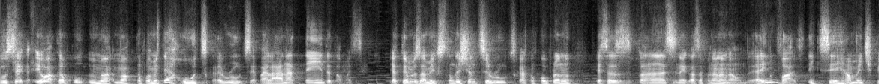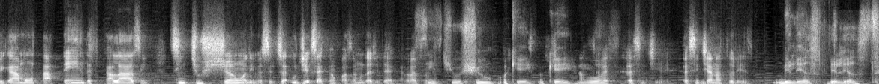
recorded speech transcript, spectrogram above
você. Eu acampo. Meu, meu acampamento é roots, cara. É roots. Você vai lá na tenda e tal, mas. Já tenho meus amigos que estão deixando de ser roots. Os caras estão comprando essas vans, esses negócios. Eu falei, não, não, não. Aí não vale. Você tem que ser realmente pegar, montar a tenda, ficar lá, assim, sentir o chão ali. Você, o dia que você acampar, você vai mudar de ideia, cara. Vai sentir o chão. Ok, ok. Você vai, vai, sentir. Vai sentir a natureza. Beleza, beleza.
